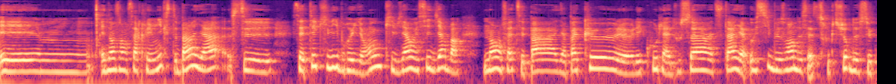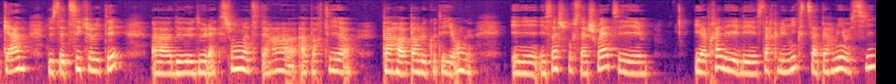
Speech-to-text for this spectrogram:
Et, euh, et, dans un cercle mixte, ben il y a ce, cet équilibre yang qui vient aussi dire ben non en fait c'est pas il y a pas que euh, l'écoute, la douceur, etc. Il y a aussi besoin de cette structure, de ce cadre, de cette sécurité, euh, de, de l'action, etc. apportée par par le côté yang. Et, et, ça je trouve ça chouette et et après les, les cercles mixtes ça permet aussi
